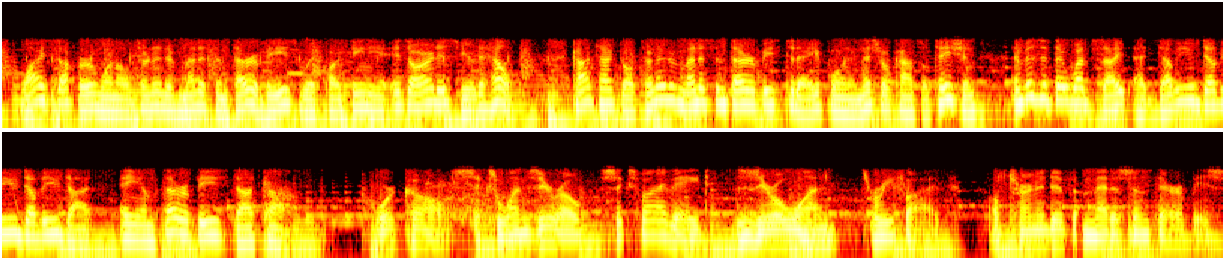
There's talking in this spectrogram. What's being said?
Why suffer when alternative medicine therapies with Parthenia Izzard is here to help? Contact Alternative Medicine Therapies today for an initial consultation and visit their website at www.amtherapies.com. Or call 610 658 0135. Alternative Medicine Therapies.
